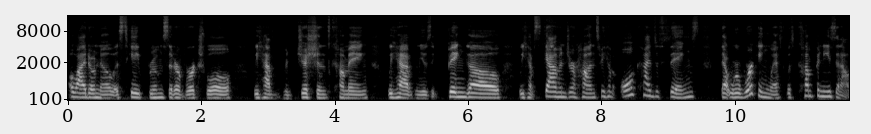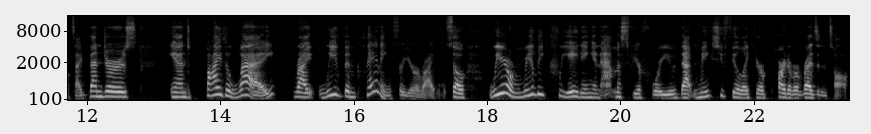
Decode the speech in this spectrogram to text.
oh, I don't know, escape rooms that are virtual, we have magicians coming, we have music bingo, we have scavenger hunts, we have all kinds of things that we're working with with companies and outside vendors. And by the way, right, we've been planning for your arrival. So we are really creating an atmosphere for you that makes you feel like you're a part of a residence hall.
